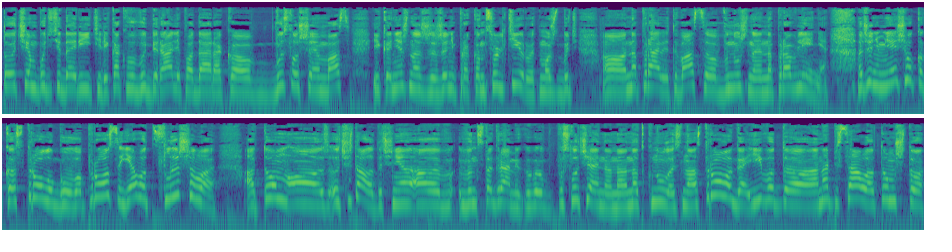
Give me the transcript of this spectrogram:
то, чем будете дарить, или как вы выбирали подарок, э, выслушаем вас, и, конечно же, Женя проконсультирует, может быть, э, направит вас в нужное направление. Женя, у меня еще как астрологу вопрос. Я вот слышала о том, э, читала, точнее, в Инстаграме, случайно случайно наткнулась на астролога, и вот э, она писала о том, что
